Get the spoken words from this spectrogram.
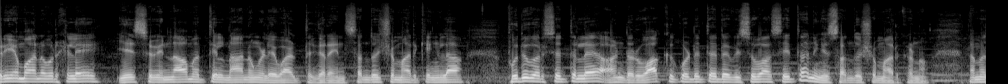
பிரியமானவர்களே இயேசுவின் நாமத்தில் நான் உங்களை வாழ்த்துகிறேன். சந்தோஷமாக இருக்கீங்களா? புது வருஷத்தில் ஆண்டவர் வாக்கு கொடுத்ததை விசுவாசித்தா நீங்கள் சந்தோஷமாக இருக்கணும். நம்ம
